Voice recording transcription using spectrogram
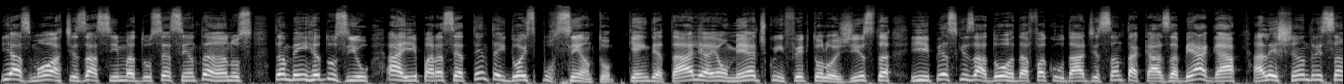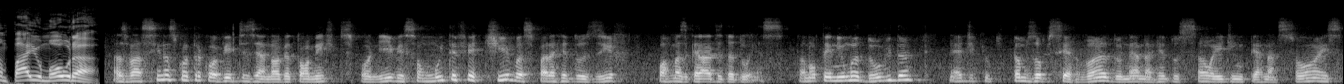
e as mortes acima dos 60 anos também reduziu aí para 72%. Quem detalha é o médico infectologista e pesquisador da Faculdade Santa Casa BH, Alexandre Sampaio Moura. As vacinas contra a Covid-19 atualmente disponíveis disponíveis são muito efetivas para reduzir formas graves da doença. Então não tem nenhuma dúvida né, de que o que estamos observando né, na redução aí de internações,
